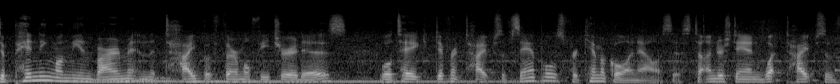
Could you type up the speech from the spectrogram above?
Depending on the environment and the type of thermal feature it is, we'll take different types of samples for chemical analysis to understand what types of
